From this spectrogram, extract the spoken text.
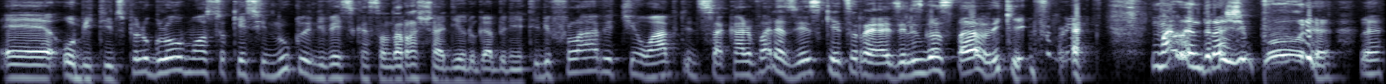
é, obtidos pelo Globo, mostram que esse núcleo de investigação da rachadinha do gabinete de Flávio tinha o hábito de sacar várias vezes 500 reais. Eles gostavam de 500 reais. Malandragem pura. Né?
